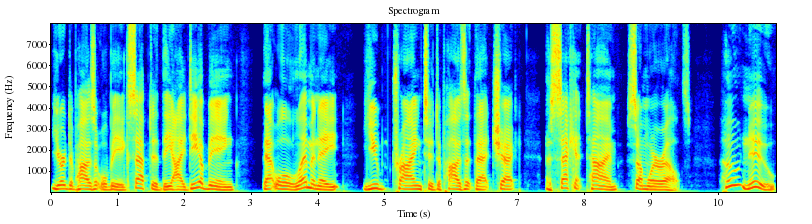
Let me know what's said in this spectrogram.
your deposit will be accepted. The idea being that will eliminate you trying to deposit that check a second time somewhere else. Who knew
